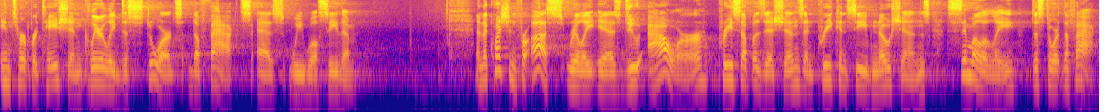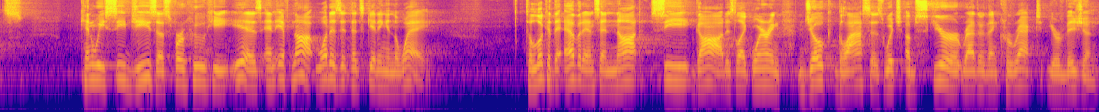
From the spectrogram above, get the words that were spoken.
interpretation clearly distorts the facts as we will see them. And the question for us really is do our presuppositions and preconceived notions similarly distort the facts? Can we see Jesus for who he is? And if not, what is it that's getting in the way? To look at the evidence and not see God is like wearing joke glasses, which obscure rather than correct your vision.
